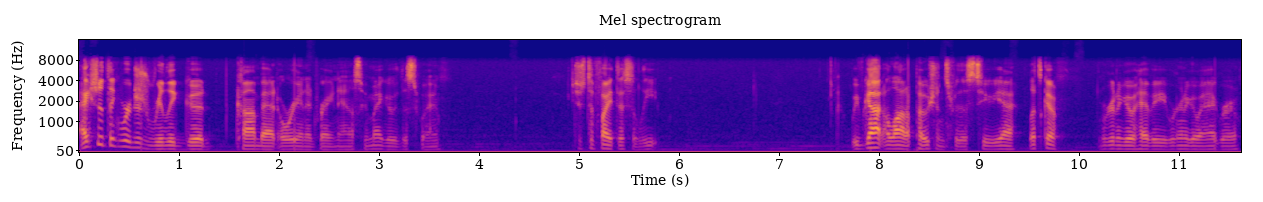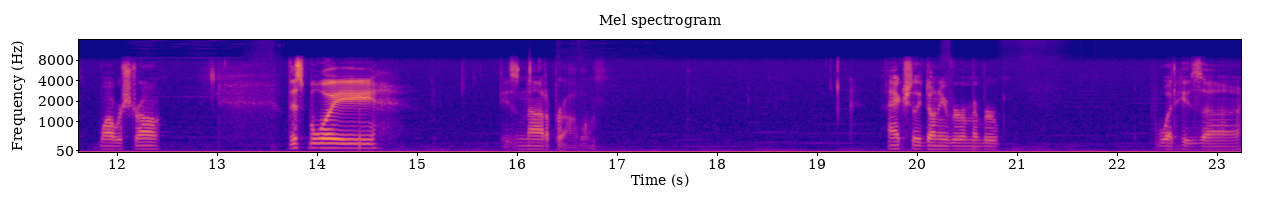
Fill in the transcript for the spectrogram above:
I actually think we're just really good combat oriented right now, so we might go this way. Just to fight this elite. We've got a lot of potions for this too, yeah. Let's go. We're gonna go heavy, we're gonna go aggro while we're strong. This boy is not a problem. I actually don't even remember what his uh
